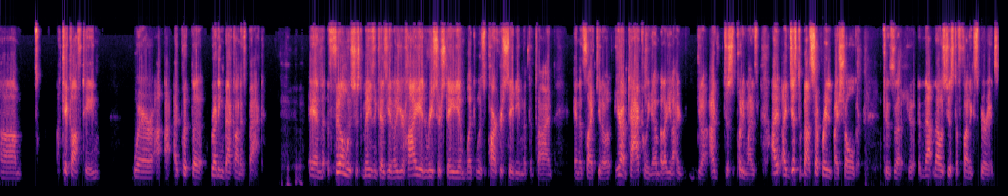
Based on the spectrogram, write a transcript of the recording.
um, a kickoff team where I, I put the running back on his back and the film was just amazing because you know you're high in Reser Stadium, what was Parker Stadium at the time, and it's like you know here I'm tackling him, but I, you know I you know I'm just putting my I, I just about separated my shoulder because uh, that that was just a fun experience.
